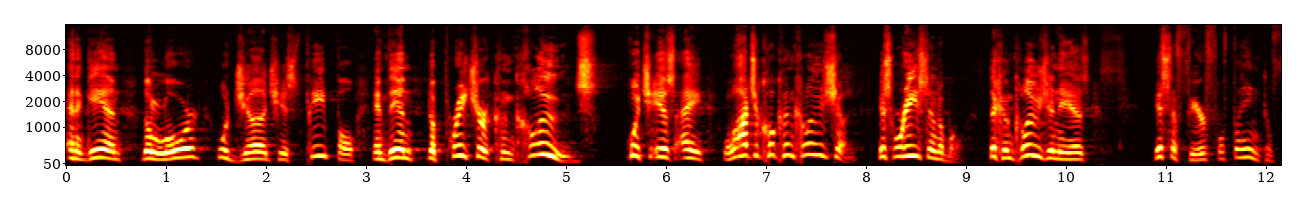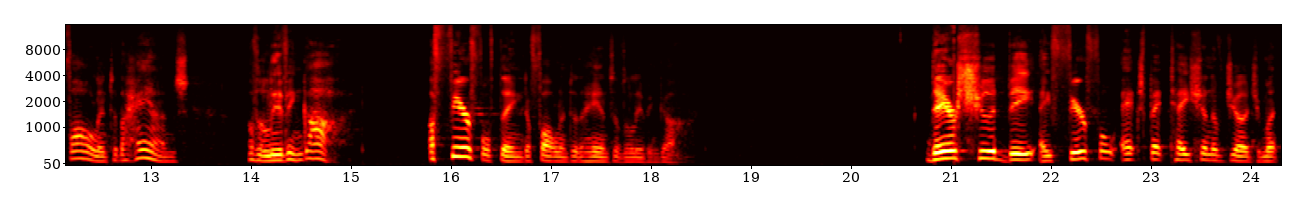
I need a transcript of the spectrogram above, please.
And again, the Lord will judge his people. And then the preacher concludes, which is a logical conclusion. It's reasonable. The conclusion is it's a fearful thing to fall into the hands of the living God. A fearful thing to fall into the hands of the living God. There should be a fearful expectation of judgment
